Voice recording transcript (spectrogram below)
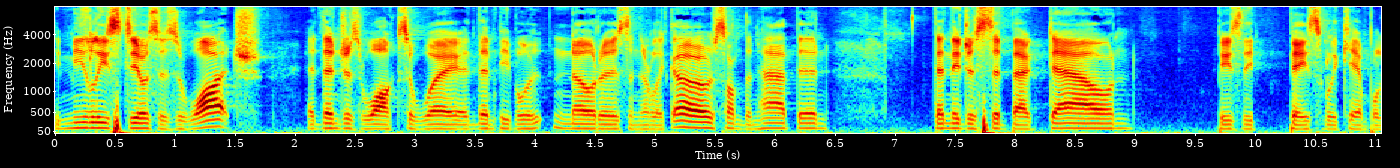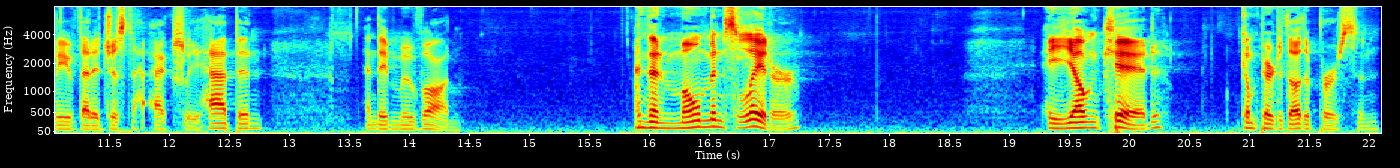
Immediately steals his watch and then just walks away and then people notice and they're like, "Oh, something happened." Then they just sit back down. Basically basically can't believe that it just actually happened and they move on. And then moments later, a young kid, compared to the other person,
